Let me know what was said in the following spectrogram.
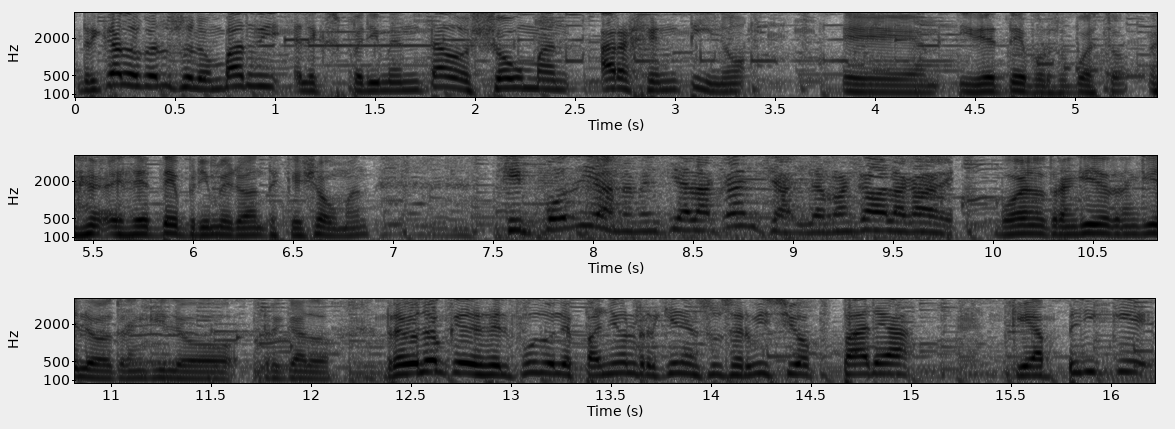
Ricardo Caruso Lombardi, el experimentado showman argentino, eh, y DT por supuesto, es DT primero antes que showman. Si podía, me metía a la cancha y le arrancaba la cabeza. Bueno, tranquilo, tranquilo, tranquilo, Ricardo. Reveló que desde el fútbol español requieren su servicio para que aplique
